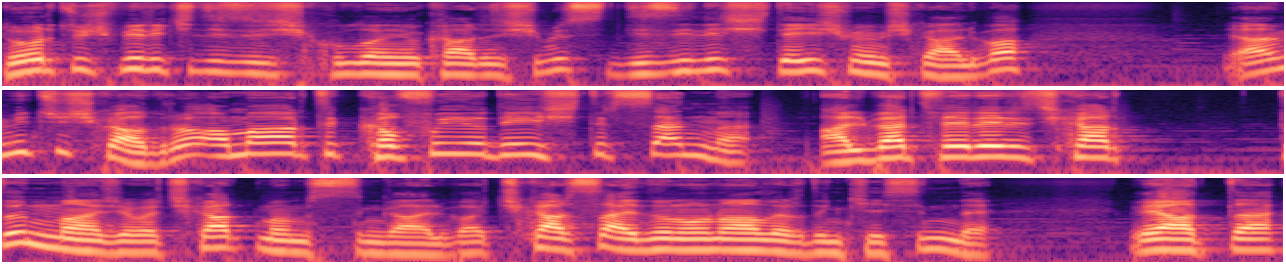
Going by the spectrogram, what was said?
4-3-1-2 diziliş kullanıyor kardeşimiz. Diziliş değişmemiş galiba. Yani müthiş kadro ama artık kafayı değiştirsen mi? Albert Ferrer'i çıkarttın mı acaba? Çıkartmamışsın galiba. Çıkarsaydın onu alırdın kesin de. Ve hatta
